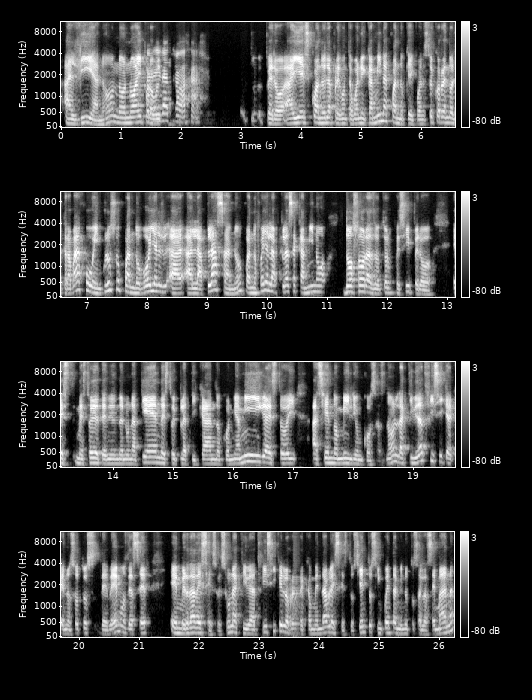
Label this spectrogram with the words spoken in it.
al día, ¿no? No, no hay problema. ir a trabajar pero ahí es cuando es la pregunta, bueno, ¿y camina cuando qué? Cuando estoy corriendo al trabajo o incluso cuando voy a, la plaza, ¿no? Cuando voy a la plaza camino dos horas, doctor, pues sí, pero me estoy deteniendo en una tienda, estoy platicando con mi amiga, estoy haciendo mil y un cosas, ¿no? La actividad física que nosotros debemos de hacer en verdad es eso, es una actividad física y lo recomendable es esto, 150 minutos a la semana,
